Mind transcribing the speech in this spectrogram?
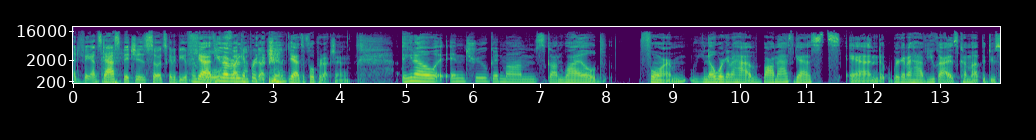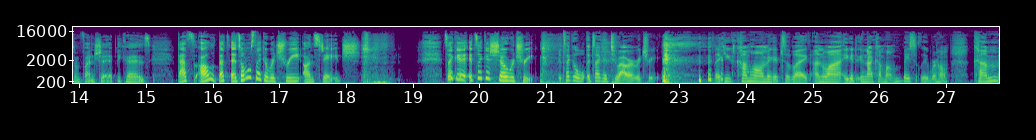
advanced ass bitches so it's gonna be a full Yeah, if you've ever fucking production yeah, it's a full production. You know, in true Good Moms Gone Wild form, you know we're gonna have bomb ass guests, and we're gonna have you guys come up and do some fun shit because that's all. That's it's almost like a retreat on stage. it's like a it's like a show retreat. it's like a it's like a two hour retreat like you come home you get to like unwind you get to not come home basically we're home come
